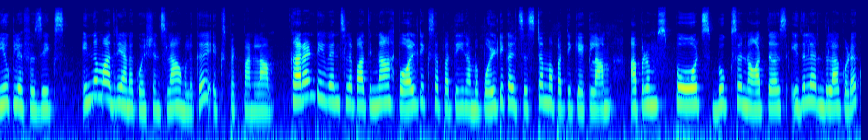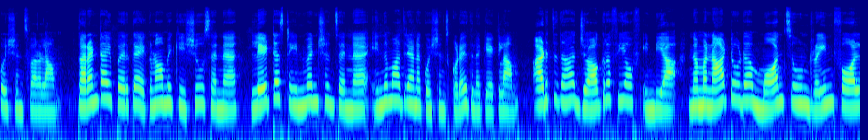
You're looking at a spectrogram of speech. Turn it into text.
nuclear physics இந்த மாதிரியான கொஷின்ஸ்லாம் உங்களுக்கு எக்ஸ்பெக்ட் பண்ணலாம். கரண்ட் ஈவெண்ட்ஸில் பார்த்தீங்கன்னா பாலிடிக்ஸை பற்றி நம்ம பொலிட்டிக்கல் சிஸ்டமை பற்றி கேட்கலாம். அப்புறம் ஸ்போர்ட்ஸ் புக்ஸ் அண்ட் ஆத்தர்ஸ் இதில் இருந்துலாம் கூட கொஷின்ஸ் வரலாம். கரண்டாக இப்போ இருக்க எக்கனாமிக் இஷ்யூஸ் என்ன லேட்டஸ்ட் இன்வென்ஷன்ஸ் என்ன இந்த மாதிரியான கொஷின்ஸ் கூட இதில் கேட்கலாம். அடுத்ததா ஜாகிரஃபி ஆஃப் இந்தியா நம்ம நாட்டோட மான்சூன் ரெயின்ஃபால்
